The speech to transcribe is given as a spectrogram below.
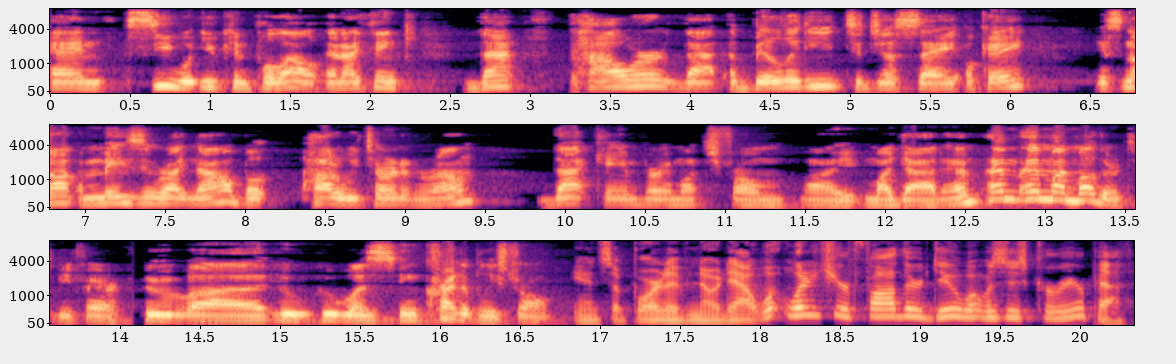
and see what you can pull out. And I think that power, that ability to just say, okay, it's not amazing right now, but how do we turn it around? That came very much from my my dad and and, and my mother, to be fair, who uh, who who was incredibly strong and supportive, no doubt. What what did your father do? What was his career path?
